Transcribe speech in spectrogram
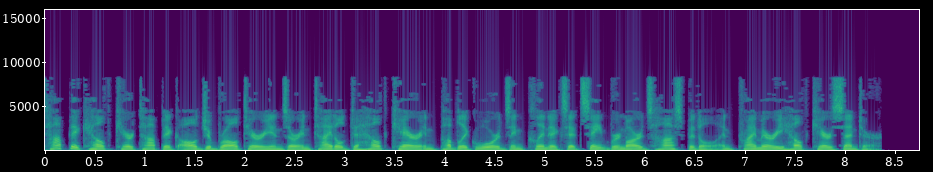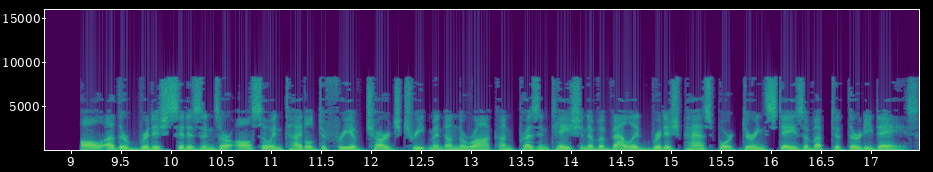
Topic health care Topic All Gibraltarians are entitled to health care in public wards and clinics at St Bernard's Hospital and Primary Health Care Centre. All other British citizens are also entitled to free of charge treatment on the Rock on presentation of a valid British passport during stays of up to 30 days.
